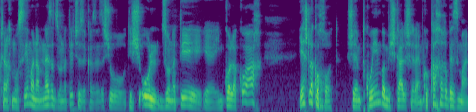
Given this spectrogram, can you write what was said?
כשאנחנו עושים אנמנזה תזונתית שזה כזה איזשהו תשאול תזונתי אה, עם כל לקוח יש לקוחות שהם תקועים במשקל שלהם כל כך הרבה זמן.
